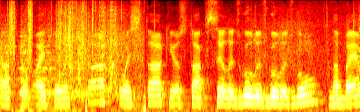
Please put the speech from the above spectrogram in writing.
Так, давайте ось так, ось так і ось так. Все, let's go, let's go, let's go. На Б.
